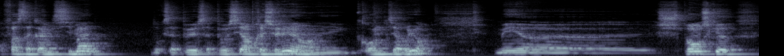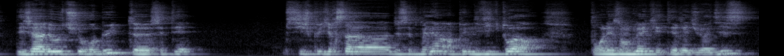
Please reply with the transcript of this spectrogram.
En face, t'as quand même Siman, donc ça peut ça peut aussi impressionner, hein, une grande carrure. Mais euh, je pense que déjà aller au-dessus au but, euh, c'était, si je peux dire ça de cette manière, un peu une victoire pour les Anglais qui étaient réduits à 10.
